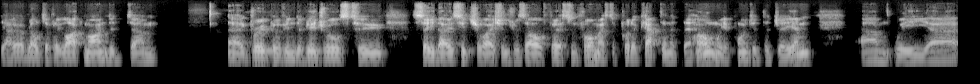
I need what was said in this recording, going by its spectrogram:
you know, a relatively like-minded um, uh, group of individuals to see those situations resolved first and foremost. To put a captain at the helm, we appointed the GM. Um, we uh,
